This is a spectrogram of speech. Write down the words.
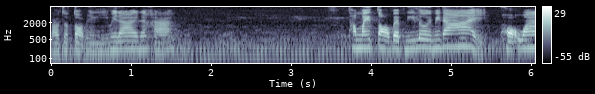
เราจะตอบอย่างนี้ไม่ได้นะคะทำไมตอบแบบนี้เลยไม่ได้ เพราะว่า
